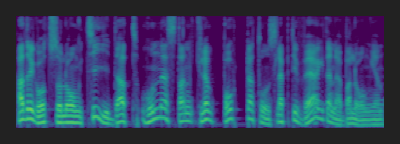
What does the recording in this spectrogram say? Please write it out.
hade det gått så lång tid att hon nästan glömt bort att hon släppt iväg den där ballongen.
